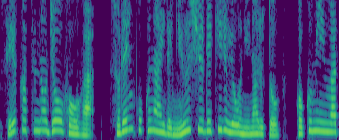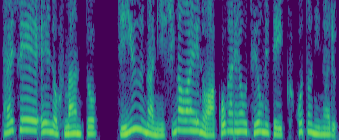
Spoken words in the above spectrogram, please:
生活の情報がソ連国内で入手できるようになると、国民は体制への不満と自由な西側への憧れを強めていくことになる。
